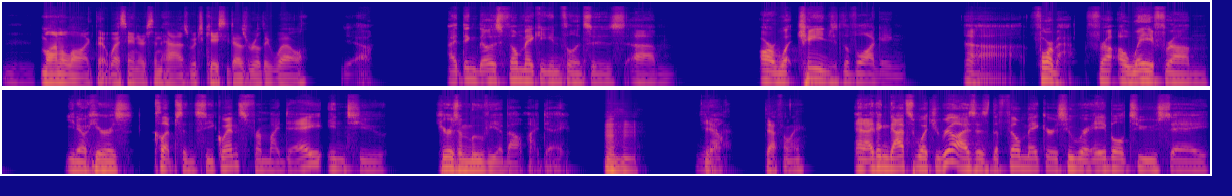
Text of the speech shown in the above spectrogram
Mhm. monologue that Wes Anderson has, which Casey does really well. Yeah. I think those filmmaking influences um, are what changed the vlogging uh, format fro- away from, you know, here's clips and sequence from my day into here's a movie about my day. Mm-hmm. Yeah. know? Definitely. And I think that's what you realize is the filmmakers who were able to say,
